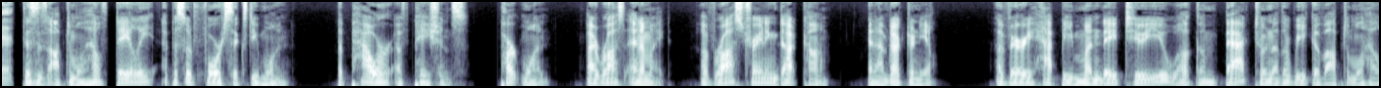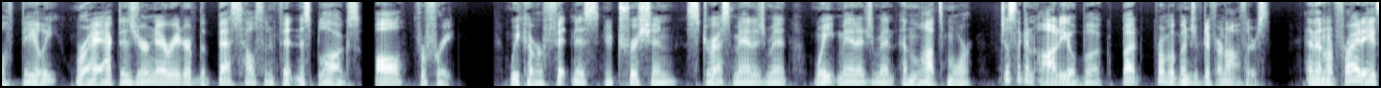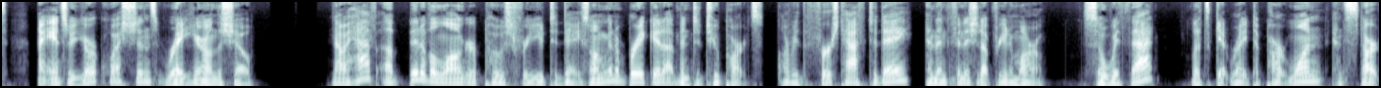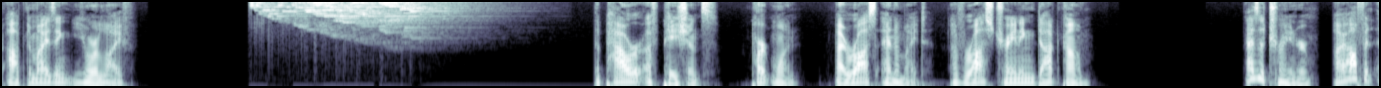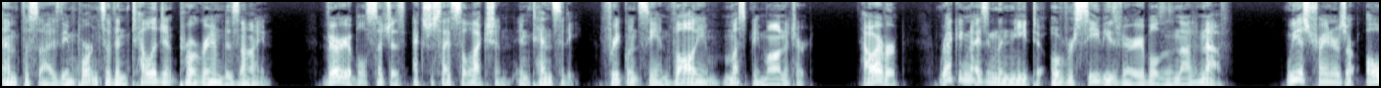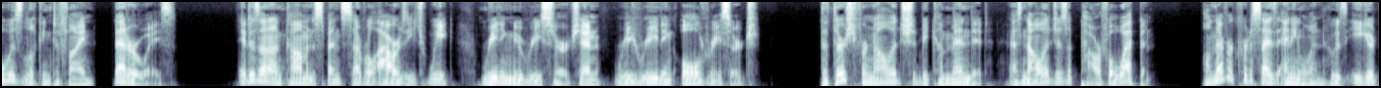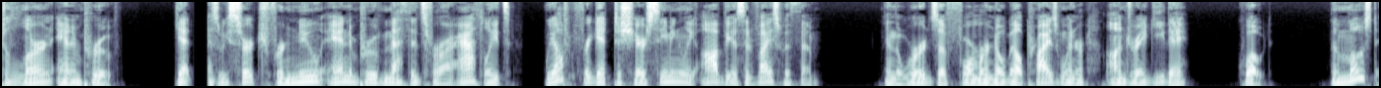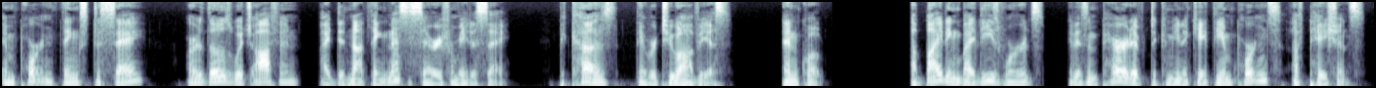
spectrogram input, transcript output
This is Optimal Health Daily, episode 461 The Power of Patience, Part 1 by Ross Enamait of rosstraining.com. And I'm Dr. Neal. A very happy Monday to you. Welcome back to another week of Optimal Health Daily, where I act as your narrator of the best health and fitness blogs, all for free. We cover fitness, nutrition, stress management, weight management, and lots more, just like an audiobook, but from a bunch of different authors. And then on Fridays, I answer your questions right here on the show. Now, I have a bit of a longer post for you today, so I'm going to break it up into two parts. I'll read the first half today and then finish it up for you tomorrow. So, with that, let's get right to part one and start optimizing your life. The Power of Patience, Part 1 by Ross Enamait of rosstraining.com. As a trainer, I often emphasize the importance of intelligent program design. Variables such as exercise selection, intensity, frequency, and volume must be monitored. However, recognizing the need to oversee these variables is not enough. We as trainers are always looking to find better ways. It isn't uncommon to spend several hours each week reading new research and rereading old research. The thirst for knowledge should be commended, as knowledge is a powerful weapon. I'll never criticize anyone who is eager to learn and improve. Yet, as we search for new and improved methods for our athletes, we often forget to share seemingly obvious advice with them. In the words of former Nobel Prize winner Andre Gide, quote, The most important things to say are those which often I did not think necessary for me to say, because they were too obvious. End quote. Abiding by these words, it is imperative to communicate the importance of patience.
